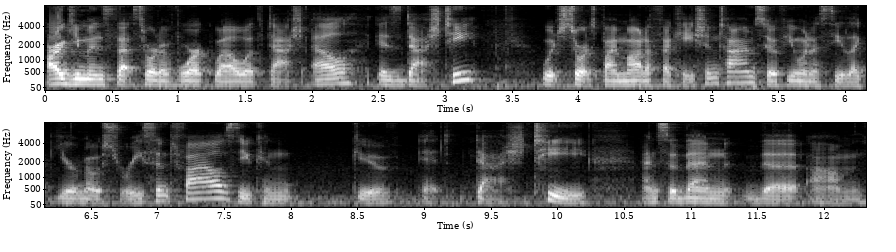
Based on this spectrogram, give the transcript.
arguments that sort of work well with dash L is dash T, which sorts by modification time. So if you want to see like your most recent files, you can give it dash T and so then the um,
